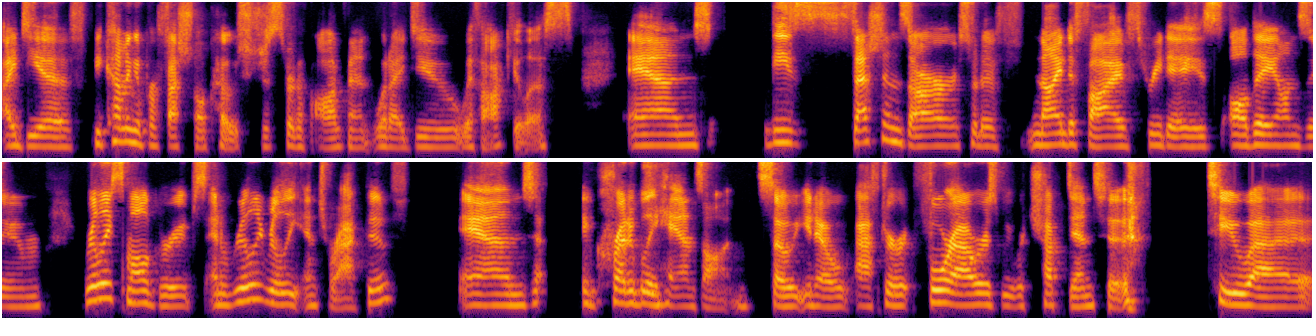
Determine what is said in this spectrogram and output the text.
idea of becoming a professional coach, just sort of augment what I do with Oculus. And these sessions are sort of nine to five, three days, all day on Zoom, really small groups and really, really interactive and incredibly hands on. So, you know, after four hours, we were chucked into to uh,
